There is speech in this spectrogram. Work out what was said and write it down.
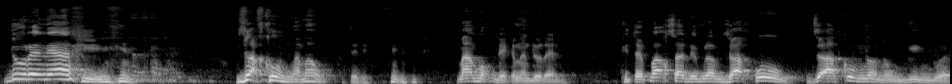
Duren ya zakum nggak mau. Jadi mabuk dia kena duren. Kita paksa dia bilang zakum, zakum no nungging gue.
